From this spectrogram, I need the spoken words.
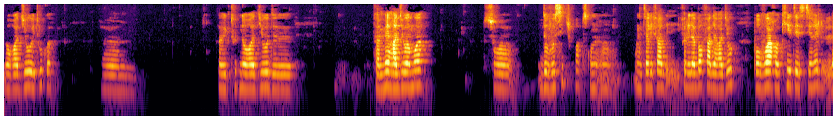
nos radios et tout quoi. avec toutes nos radios de enfin mes radios à moi sur euh, de vos sites, je crois, parce qu'on on était allé faire, il fallait d'abord faire des radios pour voir qui était stérile,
